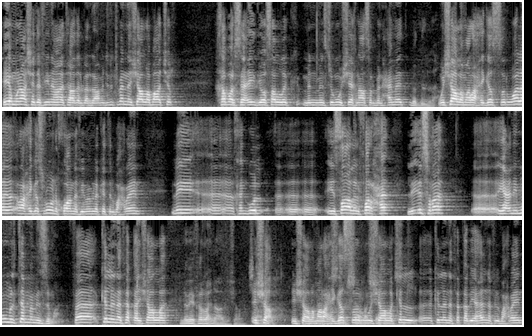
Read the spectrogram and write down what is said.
هي مناشدة في نهاية هذا البرنامج. نتمنى إن شاء الله باكر خبر سعيد يوصل لك من من سمو الشيخ ناصر بن حمد. بإذن الله. وإن شاء الله ما راح يقصر ولا راح يقصرون إخواننا في مملكة البحرين ل آه، خلينا نقول آه، آه، إيصال الفرحة لإسرة آه، يعني مو ملتمة من زمان. فكلنا ثقة إن شاء الله. نبي يفرحنا هذا إن شاء الله. إن شاء الله. إن شاء الله ما راح يقصر وإن شاء الله. كل كلنا ثقه بأهلنا في البحرين.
